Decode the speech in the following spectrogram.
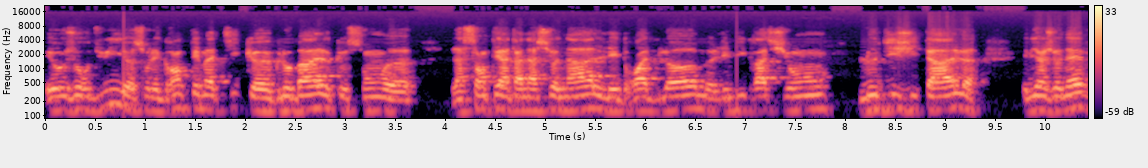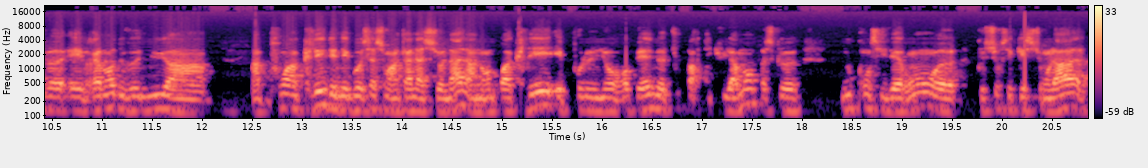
Et aujourd'hui, euh, sur les grandes thématiques euh, globales que sont la santé internationale, les droits de l'homme, les migrations, le digital, eh bien, Genève est vraiment devenue un, un, point clé des négociations internationales, un endroit clé, et pour l'Union européenne tout particulièrement, parce que nous considérons que sur ces questions-là,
